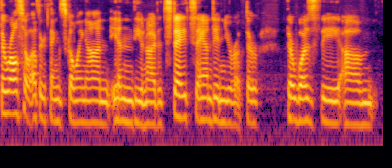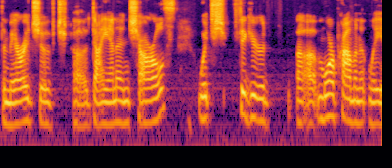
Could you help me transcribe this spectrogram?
there were also other things going on in the United States and in Europe. There there was the um, the marriage of uh, Diana and Charles, which figured uh, more prominently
